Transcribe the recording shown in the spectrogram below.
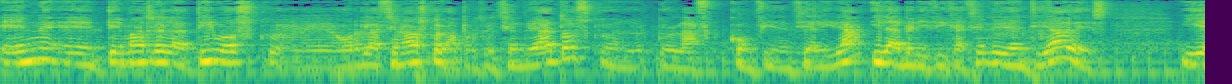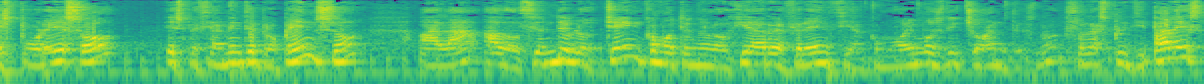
en eh, temas relativos eh, o relacionados con la protección de datos, con, la confidencialidad y la verificación de identidades. Y es por eso especialmente propenso a la adopción de blockchain como tecnología de referencia, como hemos dicho antes. ¿no? Son las principales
